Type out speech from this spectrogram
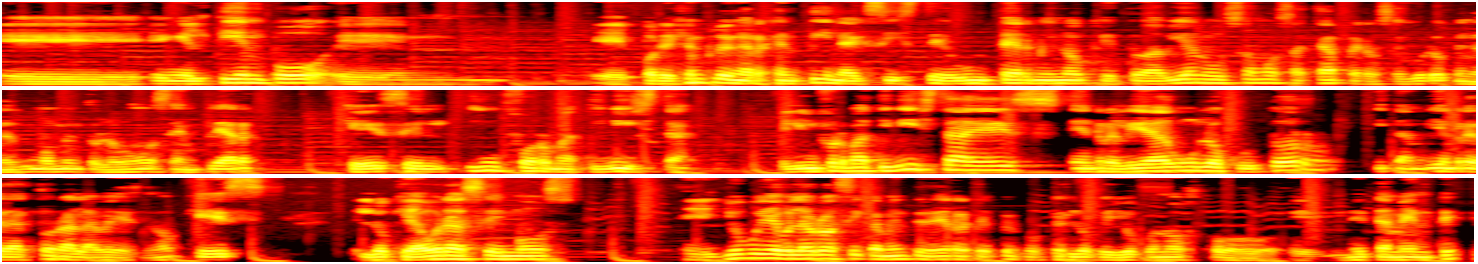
en el tiempo, por ejemplo, en Argentina existe un término que todavía no usamos acá, pero seguro que en algún momento lo vamos a emplear, que es el informativista. El informativista es en realidad un locutor y también redactor a la vez, ¿no? Que es lo que ahora hacemos. Eh, yo voy a hablar básicamente de RPP porque es lo que yo conozco eh, netamente,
